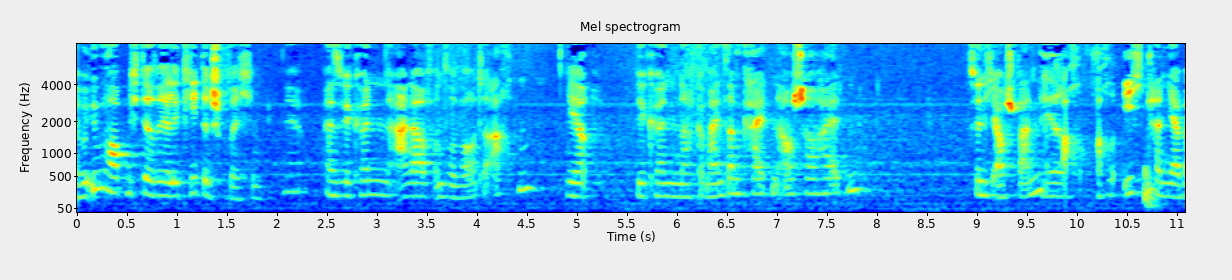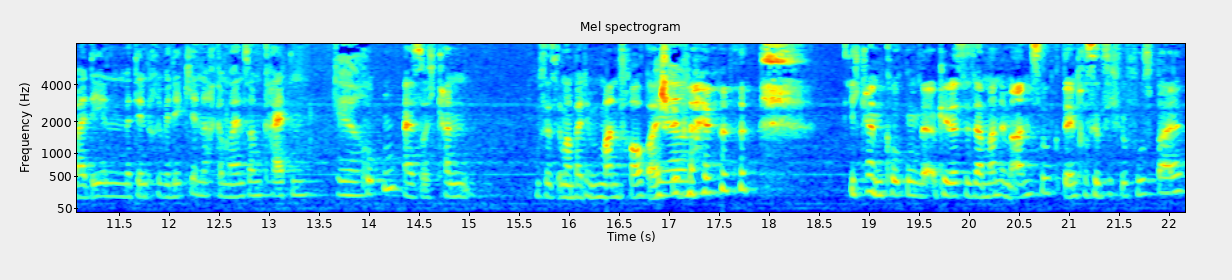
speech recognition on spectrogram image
aber überhaupt nicht der Realität entsprechen. Ja. Also wir können alle auf unsere Worte achten. Ja. Wir können nach Gemeinsamkeiten Ausschau halten. Das finde ich auch spannend. Ja. Auch, auch ich kann ja bei denen mit den Privilegien nach Gemeinsamkeiten ja. gucken. Also ich kann muss jetzt immer bei dem Mann-Frau-Beispiel ja. bleiben. Ich kann gucken, okay, das ist dieser Mann im Anzug, der interessiert sich für Fußball.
